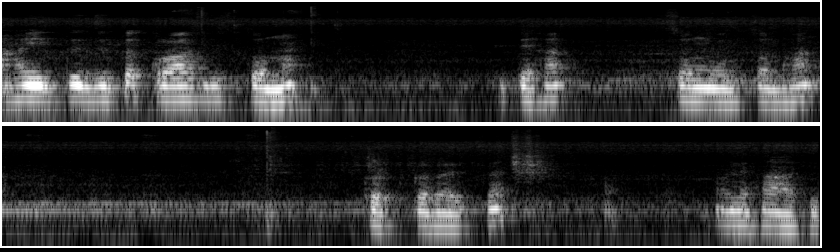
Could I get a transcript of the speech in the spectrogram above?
हा इथे जिथं क्रॉस दिसतो ना तिथे हा समोरचा भाग कट करायचा आणि हा आहे.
